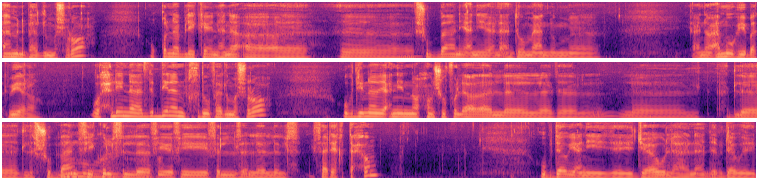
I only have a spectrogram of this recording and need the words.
آمن بهذا المشروع. وقلنا بلي كاين هنا شبان يعني عندهم عندهم يعني موهبه كبيرة. وحلينا بدينا نخدموا في هذا المشروع وبدينا يعني نروحوا نشوفوا الشبان في كل في في في, في الفريق تاعهم. وبداو يعني جاوا بداو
